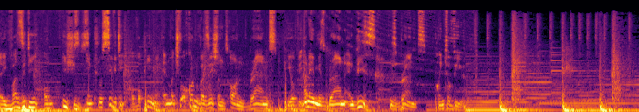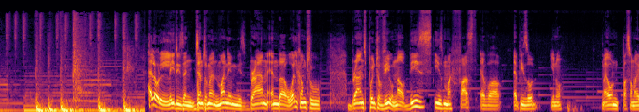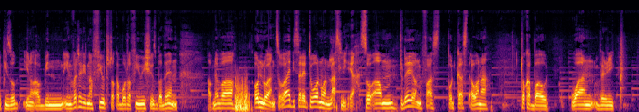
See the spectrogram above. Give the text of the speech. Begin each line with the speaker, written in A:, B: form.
A: diversity of issues,
B: inclusivity of opinion, and mature conversations on Brand's POV. My name is Bran, and this is Brand's Point of View.
C: Hello, ladies and gentlemen. My name is Brian, and uh, welcome to Brands Point of View. Now, this is my first ever episode, you know, my own personal episode. You know, I've been invited in a few to talk about a few issues, but then I've never owned one. So I decided to own one lastly. Yeah. So, um, today on my first podcast, I want to talk about one very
